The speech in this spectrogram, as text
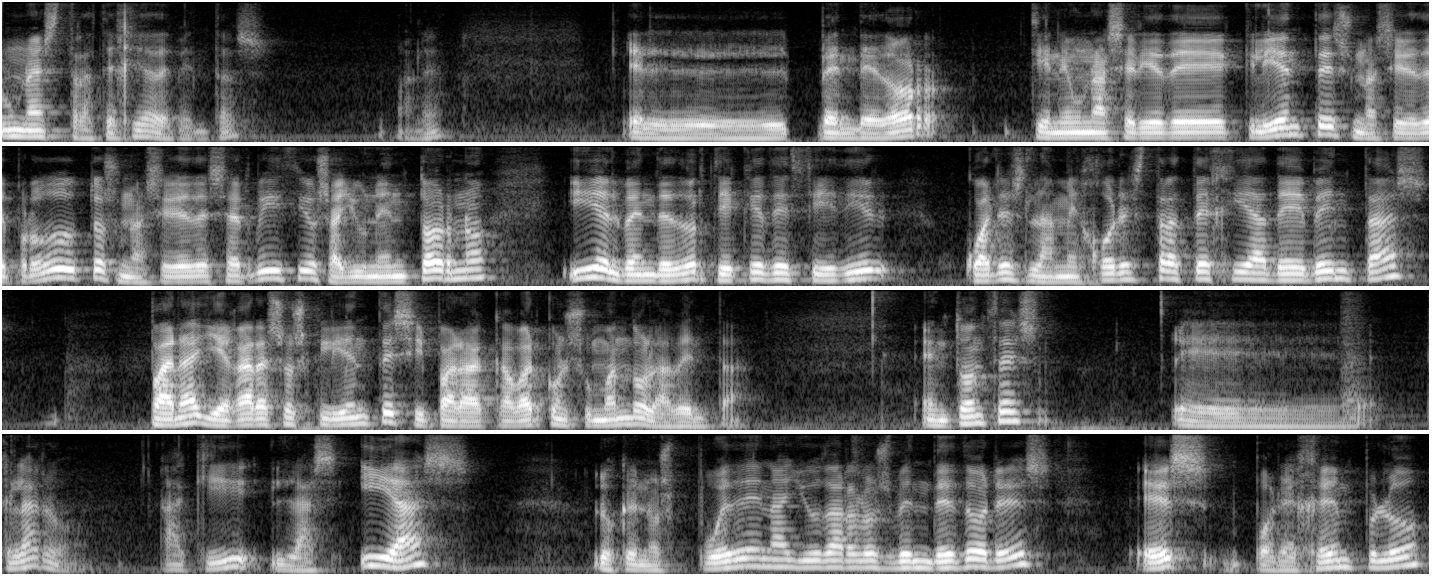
una estrategia de ventas, ¿vale? el vendedor tiene una serie de clientes, una serie de productos, una serie de servicios, hay un entorno y el vendedor tiene que decidir cuál es la mejor estrategia de ventas para llegar a esos clientes y para acabar consumando la venta. Entonces, eh, claro, aquí las IAS lo que nos pueden ayudar a los vendedores es, por ejemplo,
